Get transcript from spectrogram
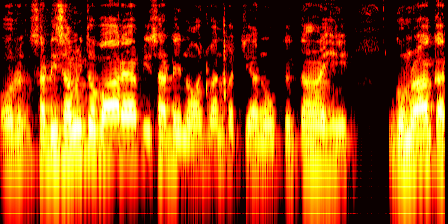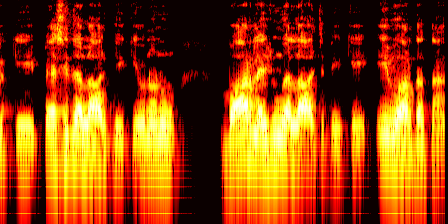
ਔਰ ਸਾਡੀ ਸਮਝ ਤੋਂ ਬਾਹਰ ਆ ਵੀ ਸਾਡੇ ਨੌਜਵਾਨ ਬੱਚਿਆਂ ਨੂੰ ਕਿਦਾਂ ਇਹ ਗੁੰਮਰਾਹ ਕਰਕੇ ਪੈਸੇ ਦਾ ਲਾਲਚ ਦੇ ਕੇ ਉਹਨਾਂ ਨੂੰ ਬਾਹਰ ਲੈ ਜਾਊਗਾ ਲਾਲਚ ਦੇ ਕੇ ਇਹ ਵਾਰਦਾਤਾਂ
